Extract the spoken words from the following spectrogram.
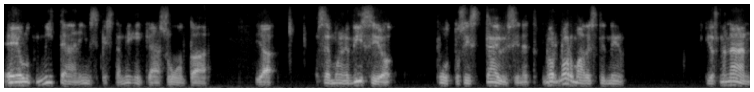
Ei ollut mitään inspistä mihinkään suuntaan. Ja semmoinen visio puuttu siis täysin. Että nor- normaalisti niin, jos mä näen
